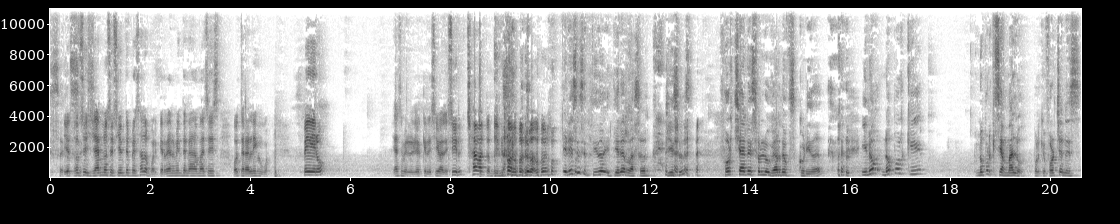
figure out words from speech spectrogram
y entonces ya no se siente pesado porque realmente nada más es otra lengua. Pero, ya se me olvidó que les iba a decir. Chava, continúa, por favor. En ese sentido, y tienes razón, Jesús, 4chan es un lugar de obscuridad. y no, no porque. No porque sea malo, porque 4chan es.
